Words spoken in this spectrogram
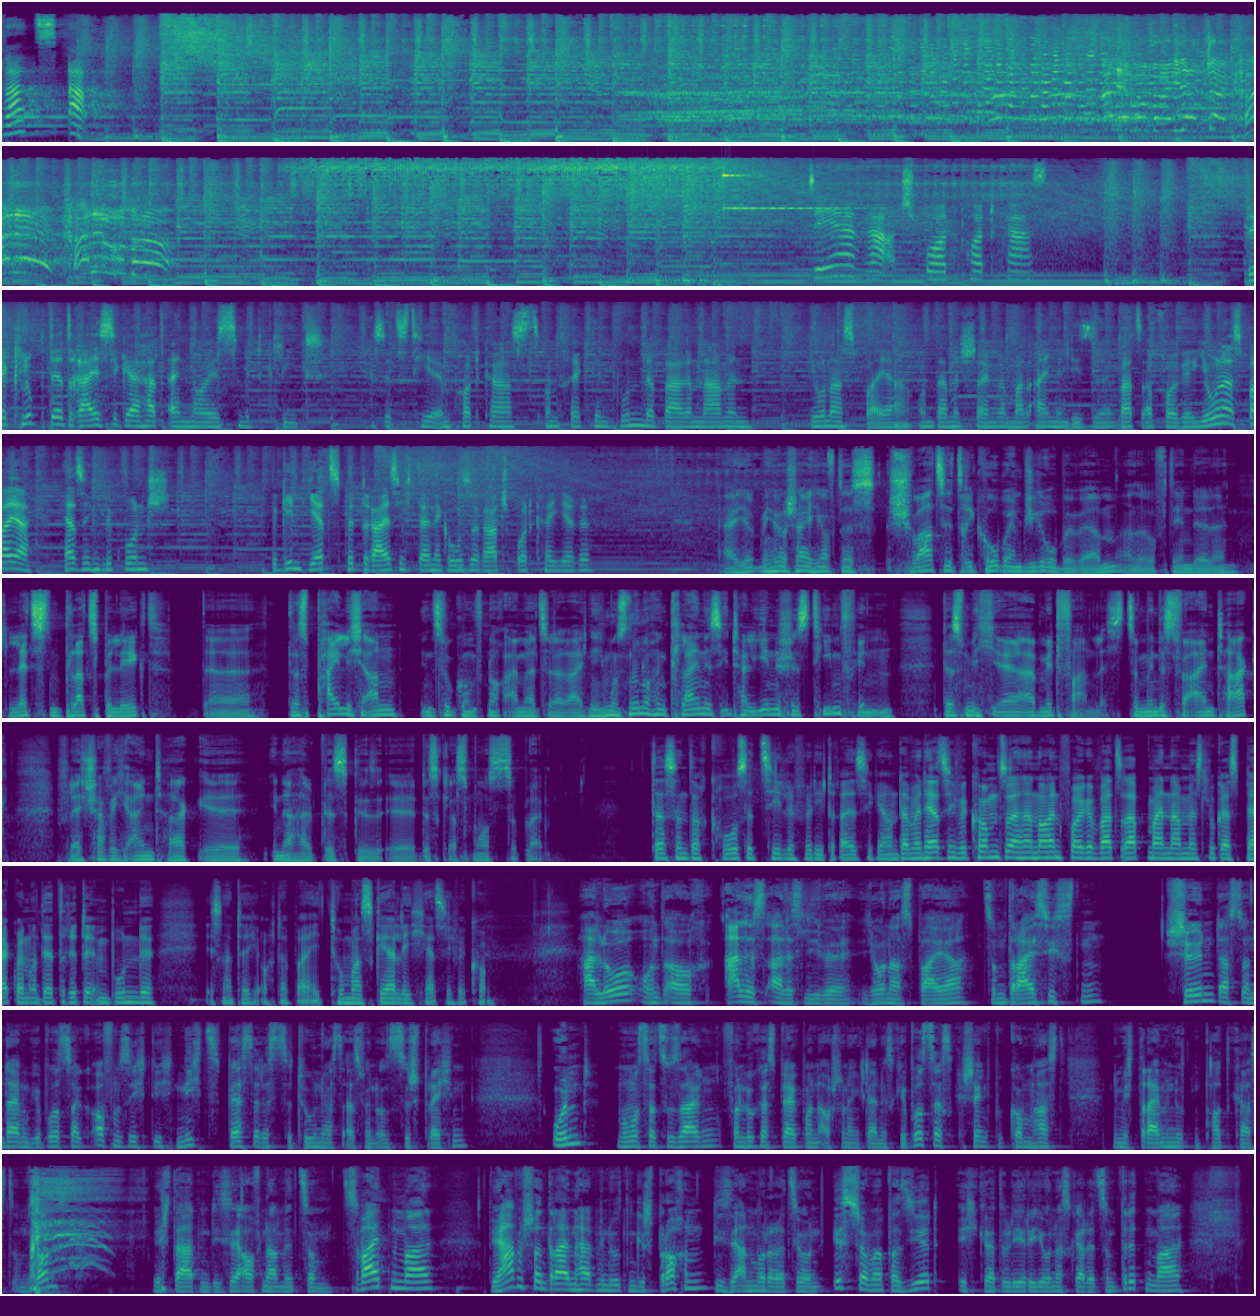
What's up? Allez Romain, il attaque Allez Allez Romain Der Radsport-Podcast. Der Club der 30er hat ein neues Mitglied. Er sitzt hier im Podcast und trägt den wunderbaren Namen Jonas Bayer. Und damit steigen wir mal ein in diese WhatsApp-Folge. Jonas Bayer, herzlichen Glückwunsch. Beginnt jetzt mit 30 deine große Radsportkarriere. Ja, ich würde mich wahrscheinlich auf das schwarze Trikot beim Giro bewerben, also auf den der letzten Platz belegt. Das peile ich an, in Zukunft noch einmal zu erreichen. Ich muss nur noch ein kleines italienisches Team finden, das mich äh, mitfahren lässt. Zumindest für einen Tag. Vielleicht schaffe ich einen Tag äh, innerhalb äh, des Klassements zu bleiben. Das sind doch große Ziele für die 30er. Und damit herzlich willkommen zu einer neuen Folge WhatsApp. Mein Name ist Lukas Bergmann und der dritte im Bunde ist natürlich auch dabei. Thomas Gerlich, herzlich willkommen. Hallo und auch alles, alles Liebe, Jonas Bayer, zum 30. Schön, dass du an deinem Geburtstag offensichtlich nichts Besseres zu tun hast, als mit uns zu sprechen. Und man muss dazu sagen, von Lukas Bergmann auch schon ein kleines Geburtstagsgeschenk bekommen hast, nämlich drei Minuten Podcast umsonst. Wir starten diese Aufnahme zum zweiten Mal. Wir haben schon dreieinhalb Minuten gesprochen. Diese Anmoderation ist schon mal passiert. Ich gratuliere Jonas gerade zum dritten Mal.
